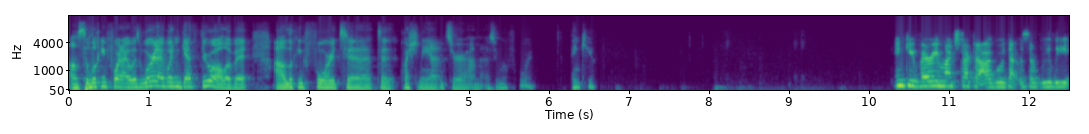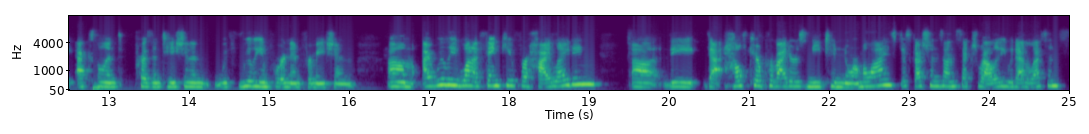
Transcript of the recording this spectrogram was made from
um, so looking forward, I was worried I wouldn't get through all of it. Uh, looking forward to, to question and answer um, as we move forward. Thank you. Thank you very much, Dr. Agwu. That was a really excellent presentation and with really important information. Um, I really want to thank you for highlighting uh, the that healthcare providers need to normalize discussions on sexuality with adolescents,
